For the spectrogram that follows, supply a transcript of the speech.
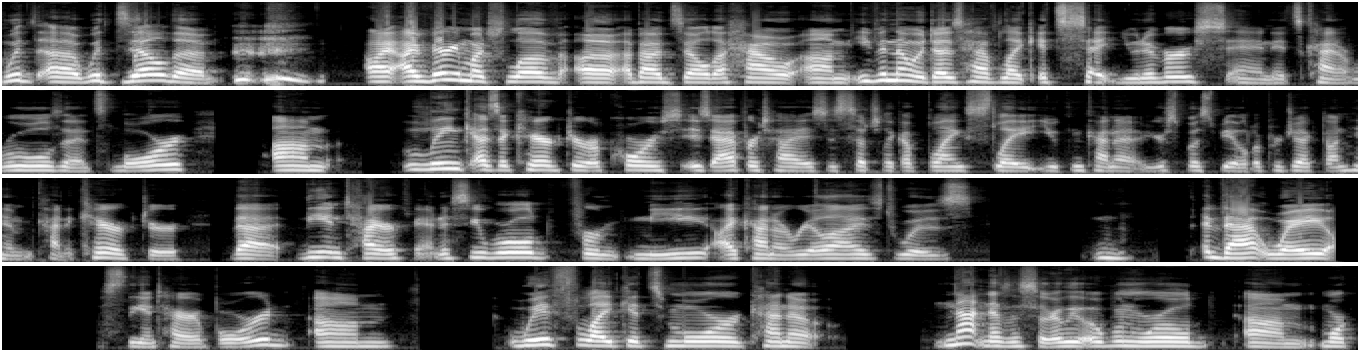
with uh, with Zelda, I, I very much love uh, about Zelda how um, even though it does have like its set universe and its kind of rules and its lore, um, Link as a character, of course, is advertised as such like a blank slate. You can kind of you're supposed to be able to project on him kind of character. That the entire fantasy world for me, I kind of realized was that way the entire board. Um, with like its more kind of not necessarily open world, um, more,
